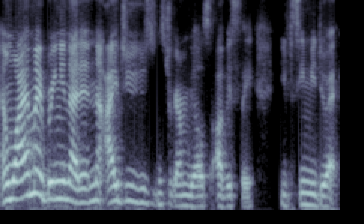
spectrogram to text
And why am I bringing that in? I do use Instagram Reels, obviously. You've seen me do it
